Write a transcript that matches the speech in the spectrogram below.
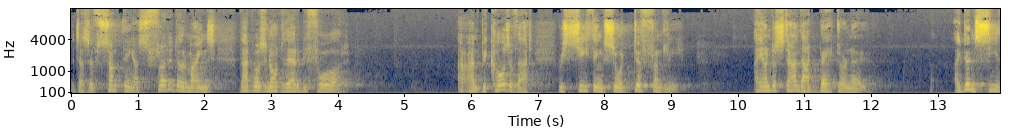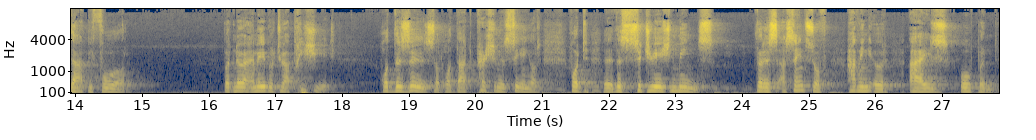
It's as if something has flooded our minds that was not there before. And because of that, we see things so differently. I understand that better now. I didn't see that before. But now I'm able to appreciate what this is, or what that person is saying, or what uh, this situation means. There is a sense of having our eyes opened.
